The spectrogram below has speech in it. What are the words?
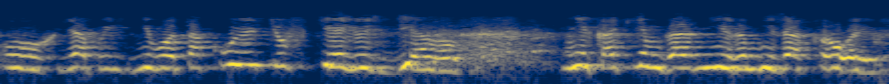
ох, я бы из него такую тюфтелю сделал. Никаким гарниром не закроешь.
